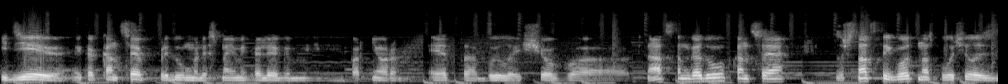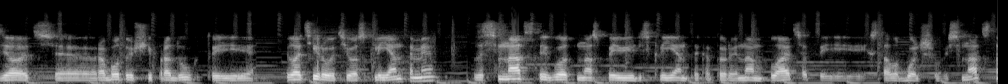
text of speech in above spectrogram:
идею и как концепт придумали с моими коллегами и партнерами. Это было еще в 2015 году в конце. За 2016 год у нас получилось сделать э, работающий продукт и пилотировать его с клиентами. За 2017 год у нас появились клиенты, которые нам платят, и их стало больше в 2018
